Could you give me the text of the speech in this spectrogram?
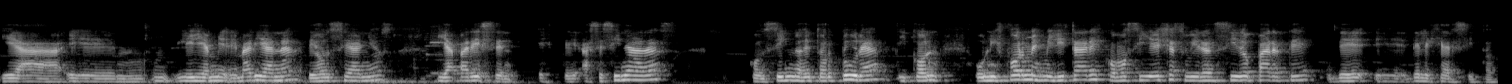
y a eh, Lilia Mariana, de 11 años, y aparecen este, asesinadas con signos de tortura y con uniformes militares como si ellas hubieran sido parte eh, del ejército.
